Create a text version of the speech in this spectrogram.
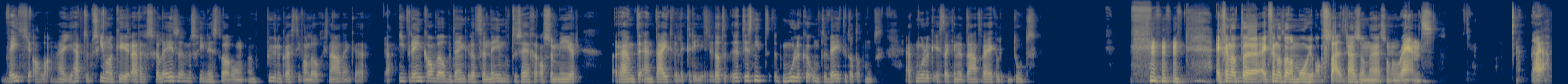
weet je al lang. Je hebt het misschien al een keer ergens gelezen. Misschien is het wel een, een puur een kwestie van logisch nadenken. Ja, iedereen kan wel bedenken dat ze nee moeten zeggen als ze meer ruimte en tijd willen creëren. Dat, het is niet het moeilijke om te weten dat dat moet. Het moeilijke is dat je het daadwerkelijk doet. ik, vind dat, uh, ik vind dat wel een mooie afsluiter, zo'n uh, zo'n rant. Nou ja,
